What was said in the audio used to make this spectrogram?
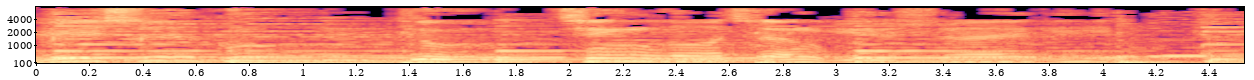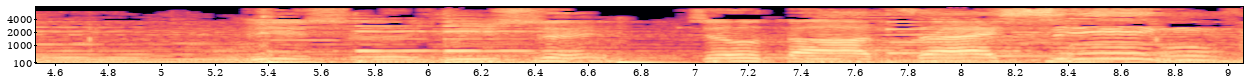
于是孤独倾落成雨水，于是雨水。就打在心扉，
